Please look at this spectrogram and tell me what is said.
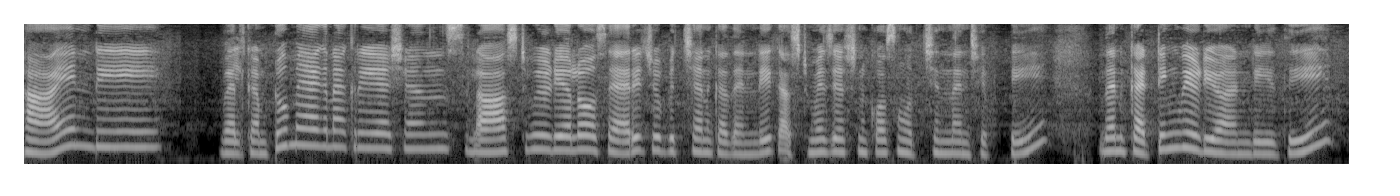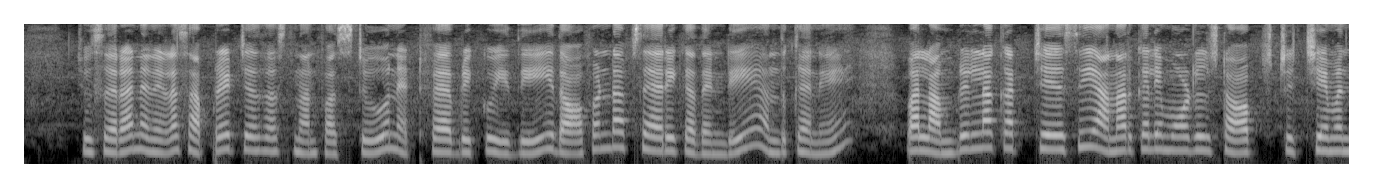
హాయ్ అండి. వెల్కమ్ టు మేఘనా క్రియేషన్స్. లాస్ట్ వీడియోలో శారీ చూపించాను కదండి. కస్టమైజేషన్ కోసం వచ్చిందని చెప్పి. దాని కటింగ్ వీడియో అండి ఇది. చూసారా? నేను ఇలా సపరేట్ చేసేస్తున్నాను. ఫస్ట్ నెట్ ఫ్యాబ్రిక్ ఇది. ఇది ఆఫ్ అండ్ ఆఫ్ శారీ కదండి. అందుకని వాళ్ళు అంబ్రిల్లా కట్ చేసి అనార్కలి మోడల్ టాప్ స్టిచ్ చేయమని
